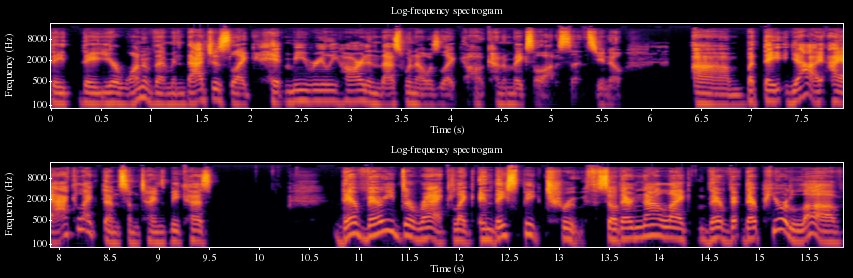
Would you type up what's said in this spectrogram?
they they you're one of them. And that just like hit me really hard. And that's when I was like, oh, it kind of makes a lot of sense, you know. Um, but they, yeah, I, I act like them sometimes because they're very direct, like, and they speak truth. So they're not like they're they're pure love,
